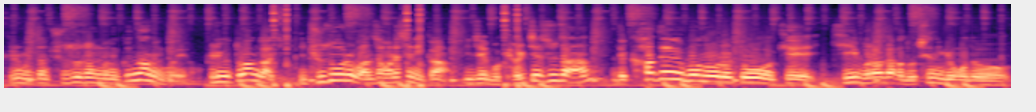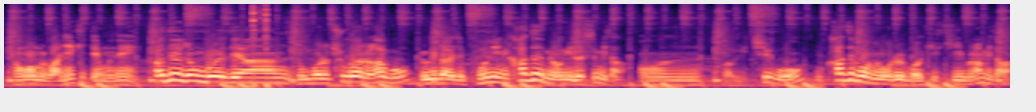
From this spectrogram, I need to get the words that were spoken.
그럼 일단 주소 정보는 끝나는 거예요 그리고 또 한 가지 이 주소를 완성을 했으니까 이제 뭐 결제 수단 근데 카드 번호를 또 이렇게 기입을 하다가 놓치는 경우도 경험을 많이 했기 때문에 카드 정보에 대한 정보를 추가를 하고 여기다 이제 본인 카드 명의를 씁니다 on 치고 카드 번호를 뭐 이렇게 기입을 합니다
